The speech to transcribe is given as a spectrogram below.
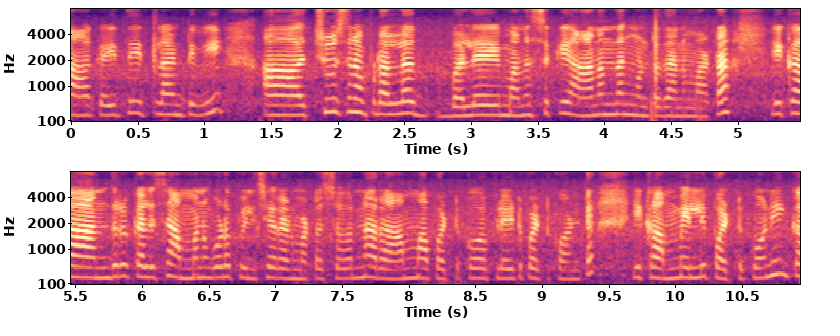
నాకైతే ఇట్లాంటివి చూసినప్పుడల్లా భలే మనసుకి ఆనందంగా ఉంటుంది అనమాట ఇక అందరూ కలిసి అమ్మను కూడా పిలిచారనమాట సువర్ణ రామ్మ పట్టుకో ప్లేట్ పట్టుకో అంటే ఇక అమ్మ వెళ్ళి పట్టుకొని ఇక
